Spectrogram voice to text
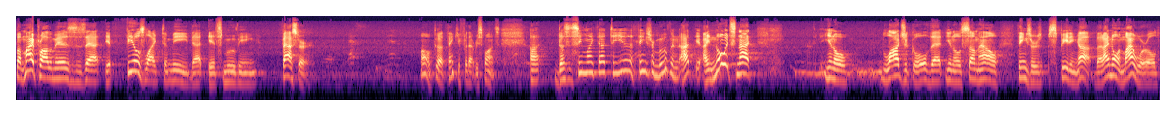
But my problem is, is that it feels like to me that it's moving faster. Oh, good. Thank you for that response. Uh, does it seem like that to you? Things are moving. I, I know it's not, you know, logical that, you know, somehow things are speeding up. But I know in my world,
